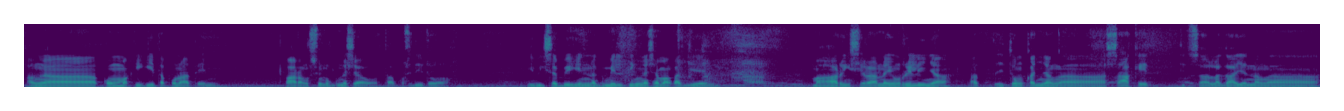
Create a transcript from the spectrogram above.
ang ah, kung makikita po natin parang sunog na siya oh. Tapos dito oh. Ibig sabihin nagmelting na siya mga ka-GM. Maaring sira na yung relay niya at itong kanyang ah, socket dito sa lagayan ng ah,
